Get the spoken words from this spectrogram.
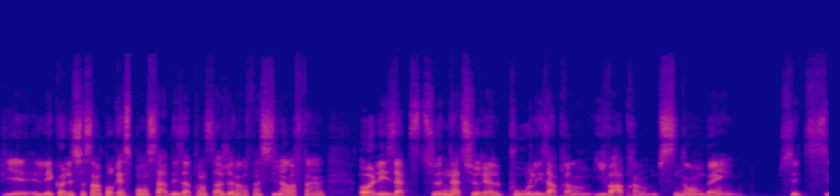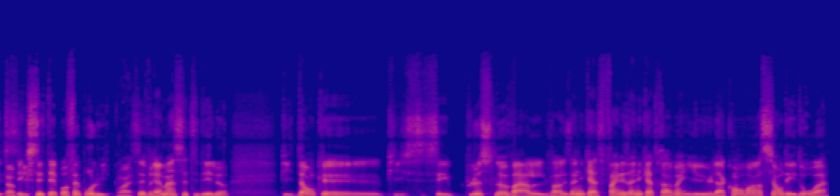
puis, l'école ne se sent pas responsable des apprentissages de l'enfant, si l'enfant a les aptitudes naturelles pour les apprendre, il va apprendre. Puis sinon, ben c'est que c'était pas fait pour lui. Ouais. C'est vraiment cette idée-là. Puis donc, euh, puis c'est plus là, vers, vers les années, fin des années 80, il y a eu la Convention des droits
